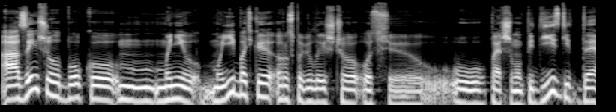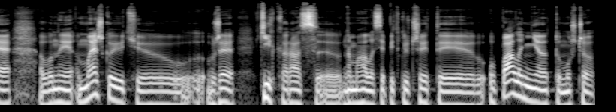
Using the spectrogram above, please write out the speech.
А з іншого боку, мені мої батьки розповіли, що ось е, у першому під'їзді, де вони мешкають, вже кілька разів намагалися підключити опалення, тому що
